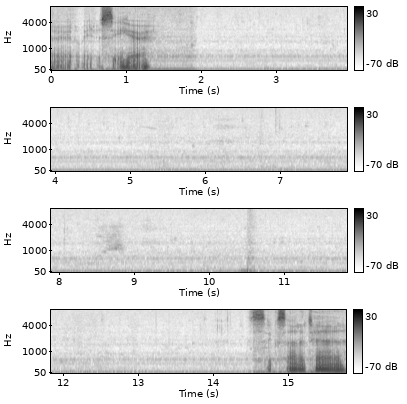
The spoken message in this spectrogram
Alright, let me just see here. Six out of ten.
